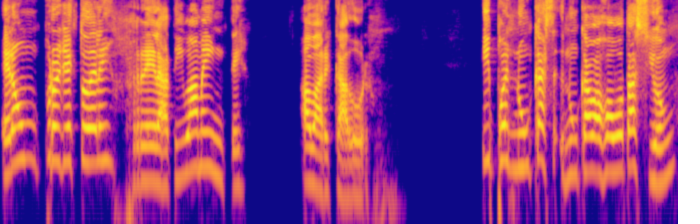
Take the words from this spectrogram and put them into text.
Era un proyecto de ley relativamente abarcador. Y pues nunca, nunca bajó a votación.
